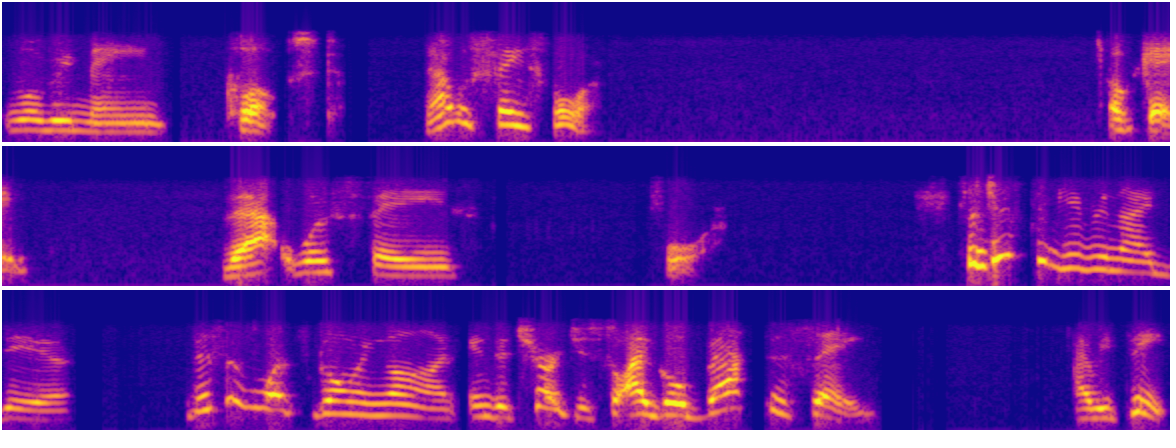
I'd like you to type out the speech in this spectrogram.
will remain closed. That was phase four. Okay. That was phase four. So, just to give you an idea, this is what's going on in the churches. So, I go back to say, I repeat,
